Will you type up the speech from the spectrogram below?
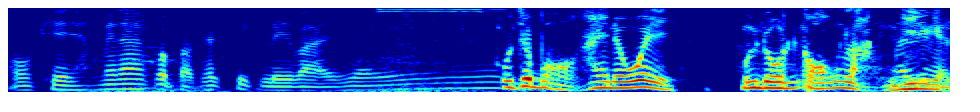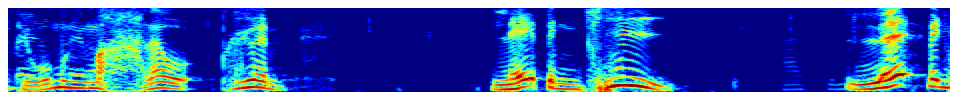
โอเค ไม่น่ากดปัดแท็กติกเลยว่ะไอ้เฮ้ยกูจะบอกให้นะเว้ย มึงโดนกองหลังยิงอะถือว่ามึงหมาแล้วเพื่อน เละเป็นขี้ฮากิมิเละเป็น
